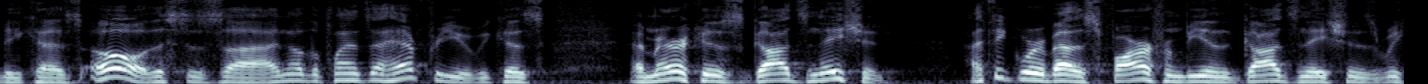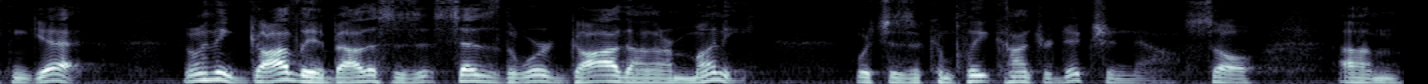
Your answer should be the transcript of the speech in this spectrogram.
because oh this is uh, i know the plans i have for you because america is god's nation. I think we're about as far from being god's nation as we can get. The only thing godly about this is it says the word god on our money which is a complete contradiction now. So um,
